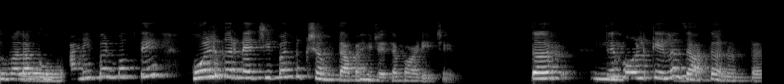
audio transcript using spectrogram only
तुम्हाला हो. खूप आणि पण मग ते होल्ड करण्याची पण क्षमता पाहिजे त्या बॉडीची. तर ते. होल्ड केलं जातं नंतर.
